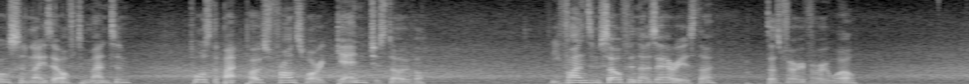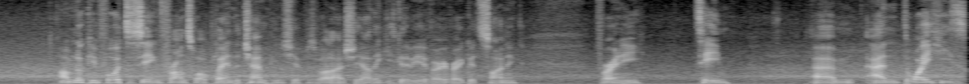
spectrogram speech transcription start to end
Wilson lays it off to Mantum. Towards the back post. Francois again, just over. He finds himself in those areas though. Does very, very well. I'm looking forward to seeing Francois play in the Championship as well, actually. I think he's going to be a very, very good signing for any team. Um, and the way he's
